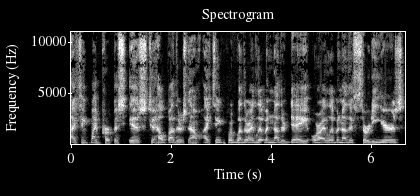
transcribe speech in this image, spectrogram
I think my purpose is to help others now. I think whether I live another day or I live another 30 years,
